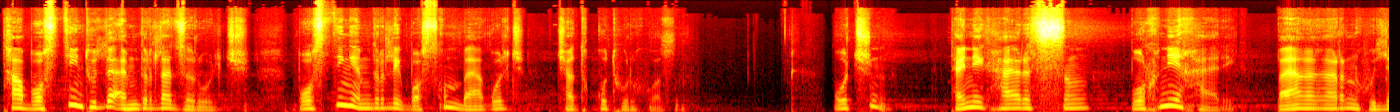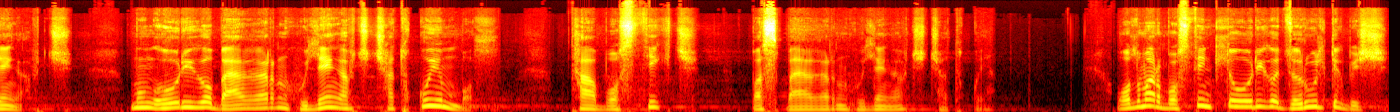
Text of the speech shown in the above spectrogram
та бусдын төлөө амьдралаа зориулж бусдын амьдралыг босгон байгуулж чадахгүй төрөх болно. Учир нь таныг хайрлсан Бурхны хайрыг байгаагаар нь хүлээн авч мөн өөрийгөө байгаагаар нь хүлээн авч чадахгүй юм бол та бусдыг ч бас байгаагаар нь хүлээн авч чадахгүй. Улмаар бусдын төлөө өөрийгөө зориулдаг биш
